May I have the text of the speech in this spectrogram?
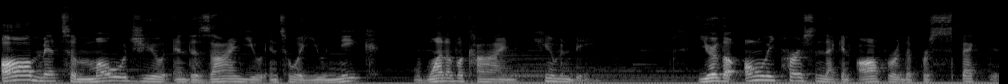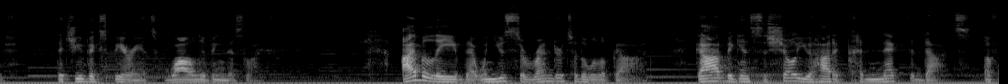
All meant to mold you and design you into a unique, one of a kind human being. You're the only person that can offer the perspective that you've experienced while living this life. I believe that when you surrender to the will of God, God begins to show you how to connect the dots of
